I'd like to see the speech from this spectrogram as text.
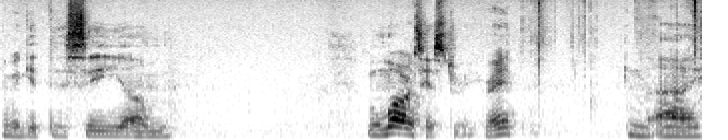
And we get to see um, Umar's history, right? In the eye.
